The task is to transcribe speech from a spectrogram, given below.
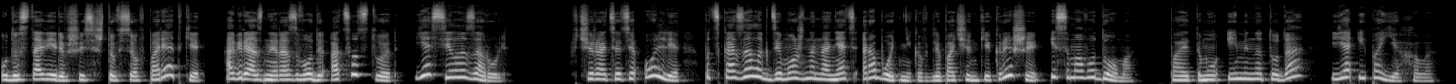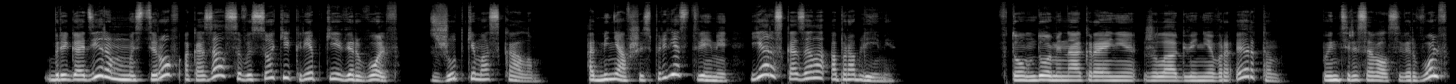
Удостоверившись, что все в порядке, а грязные разводы отсутствуют, я села за руль. Вчера тетя Олли подсказала, где можно нанять работников для починки крыши и самого дома, поэтому именно туда я и поехала. Бригадиром мастеров оказался высокий крепкий Вервольф с жутким оскалом. Обменявшись приветствиями, я рассказала о проблеме. В том доме на окраине жила Гвиневра Эртон, поинтересовался Вервольф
